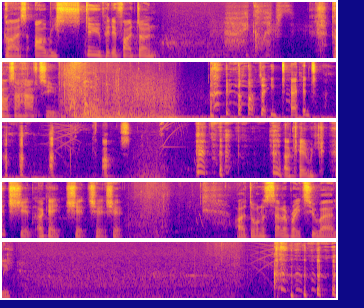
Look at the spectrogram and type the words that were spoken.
Guys, I'll be stupid if I don't. Eclipse. Guys, I have to. Are they dead? Gosh. okay, we shit. Okay, shit, shit, shit. I don't want to celebrate too early.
